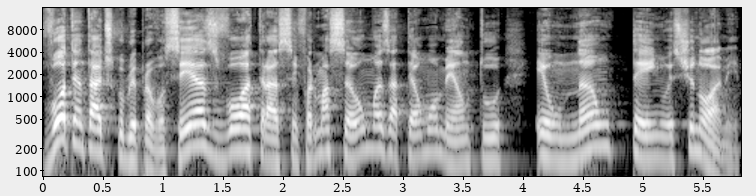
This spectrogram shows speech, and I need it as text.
Vou tentar descobrir para vocês, vou atrás dessa informação, mas até o momento eu não tenho este nome.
